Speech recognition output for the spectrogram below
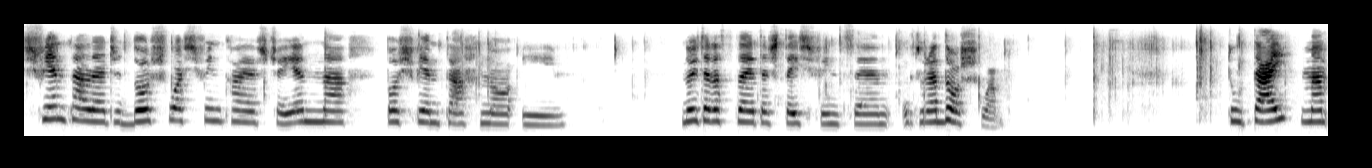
święta, lecz doszła świnka jeszcze jedna po świętach, no i no i teraz tutaj też tej śwince, która doszła. Tutaj mam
